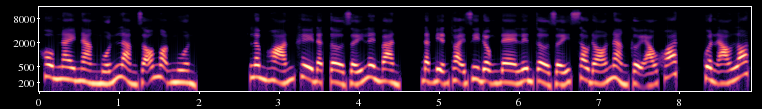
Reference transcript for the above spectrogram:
Hôm nay nàng muốn làm rõ ngọn nguồn. Lâm Hoán Khê đặt tờ giấy lên bàn, đặt điện thoại di động đè lên tờ giấy sau đó nàng cởi áo khoát, quần áo lót,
